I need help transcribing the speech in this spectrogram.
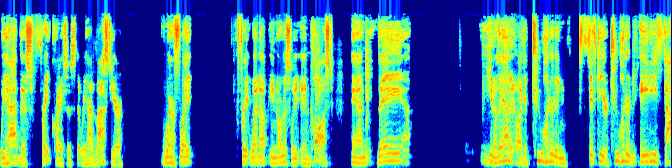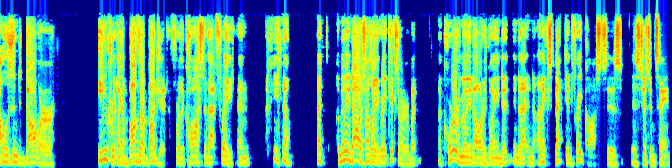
we had this freight crisis that we had last year where freight, freight went up enormously in cost. And they, you know, they had like a 250 or $280,000 increase, like above their budget for the cost of that freight. And, you know, that a million dollars sounds like a great Kickstarter, but a quarter of a million dollars going into, into that into unexpected freight costs is is just insane.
